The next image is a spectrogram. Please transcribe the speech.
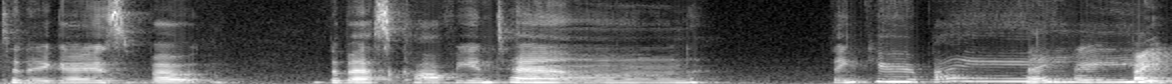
today, guys, about the best coffee in town. Thank you. Bye. Bye. Bye.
